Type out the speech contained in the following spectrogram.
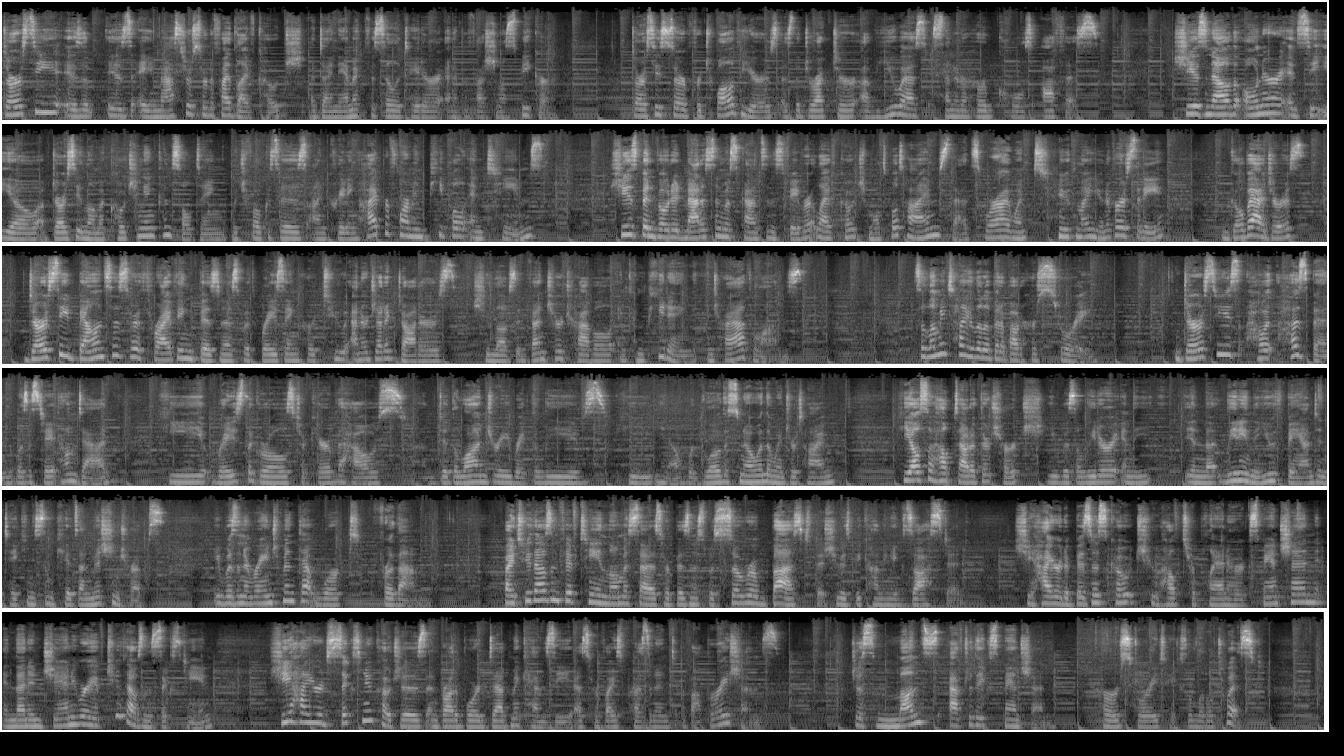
Darcy is a, is a master certified life coach, a dynamic facilitator, and a professional speaker. Darcy served for 12 years as the director of U.S. Senator Herb Kohl's office. She is now the owner and CEO of Darcy Luoma Coaching and Consulting, which focuses on creating high performing people and teams. She has been voted Madison, Wisconsin's favorite life coach multiple times. That's where I went to my university. Go Badgers. Darcy balances her thriving business with raising her two energetic daughters. She loves adventure, travel, and competing in triathlons. So, let me tell you a little bit about her story. Darcy's husband was a stay at home dad he raised the girls, took care of the house, um, did the laundry, raked the leaves. He, you know, would blow the snow in the wintertime. He also helped out at their church. He was a leader in the in the, leading the youth band and taking some kids on mission trips. It was an arrangement that worked for them. By 2015, Luoma says her business was so robust that she was becoming exhausted. She hired a business coach who helped her plan her expansion, and then in January of 2016, she hired six new coaches and brought aboard Deb McKenzie as her vice president of operations. Just months after the expansion, her story takes a little twist.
